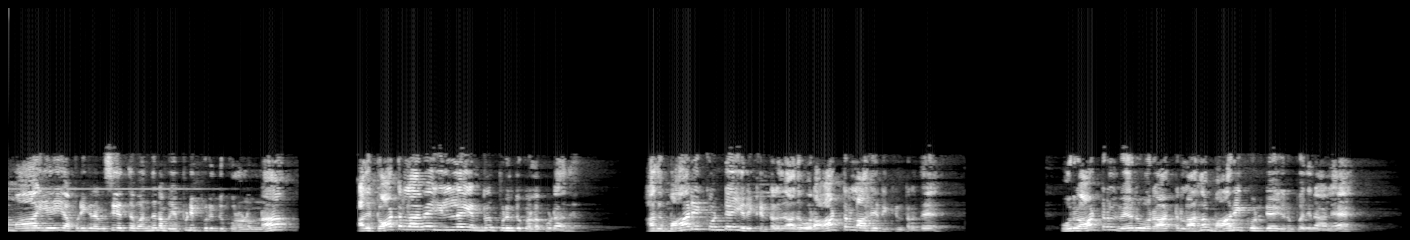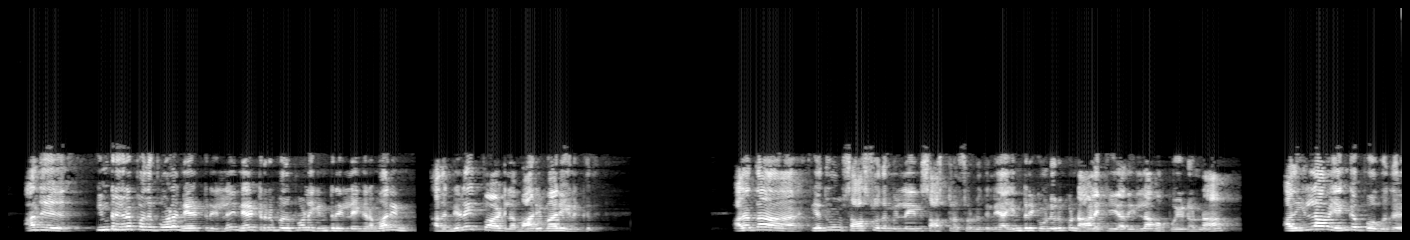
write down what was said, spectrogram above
மாயை அப்படிங்கிற விஷயத்தை வந்து நம்ம எப்படி புரிந்து கொள்ளணும்னா அது டோட்டலாவே இல்லை என்று புரிந்து கொள்ளக்கூடாது. அது மாறிக்கொண்டே இருக்கின்றது. அது ஒரு ஆற்றலாக இருக்கின்றது. ஒரு ஆற்றல் வேறு ஒரு ஆற்றலாக மாறிக்கொண்டே இருப்பதினால அது இன்று இருப்பது போல நேற்று இல்லை நேற்று இருப்பது போல இன்று இல்லைங்கிற மாதிரி அது நிலைப்பாடுல மாறி மாறி இருக்குது. அதைத்தான் எதுவும் சாஸ்வதம் இல்லைன்னு சாஸ்திரம் சொல்லுது இல்லையா? இன்றைக்கு ஒன்று இருக்கும் நாளைக்கு அது இல்லாம போயிடும்னா அது இல்லாம எங்க போகுது?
